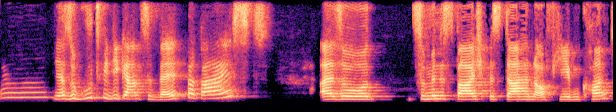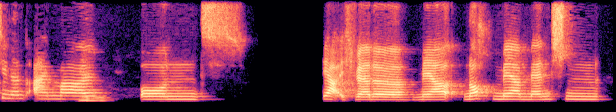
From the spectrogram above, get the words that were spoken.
hm, ja so gut wie die ganze Welt bereist. Also zumindest war ich bis dahin auf jedem Kontinent einmal mhm. und ja, ich werde mehr, noch mehr Menschen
